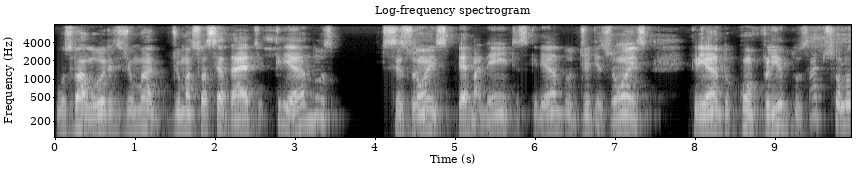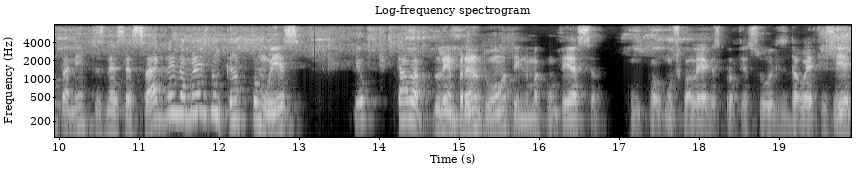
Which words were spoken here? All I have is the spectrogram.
os valores de uma, de uma sociedade, criando cisões permanentes, criando divisões, criando conflitos absolutamente desnecessários, ainda mais num campo como esse. Eu estava lembrando ontem, numa conversa com alguns colegas professores da UFG,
